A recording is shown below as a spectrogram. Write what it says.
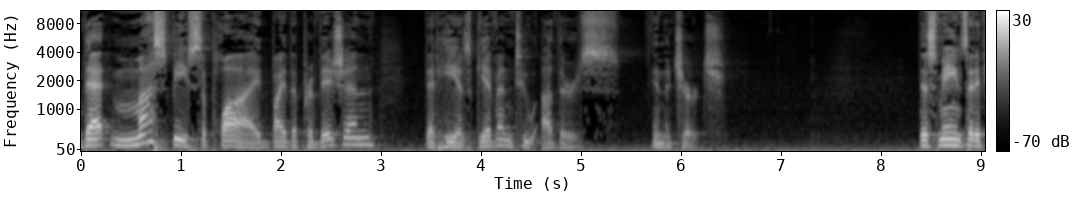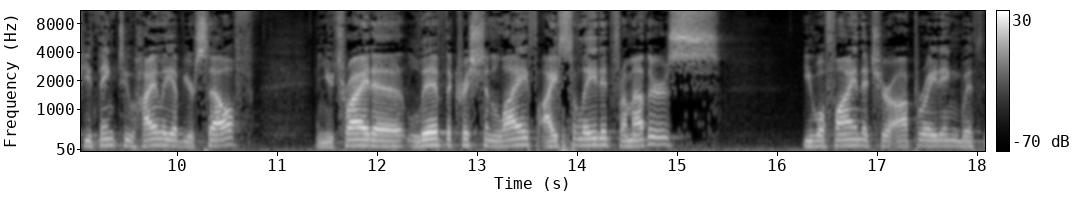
that must be supplied by the provision that He has given to others in the church. This means that if you think too highly of yourself, and you try to live the Christian life isolated from others, you will find that you're operating with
